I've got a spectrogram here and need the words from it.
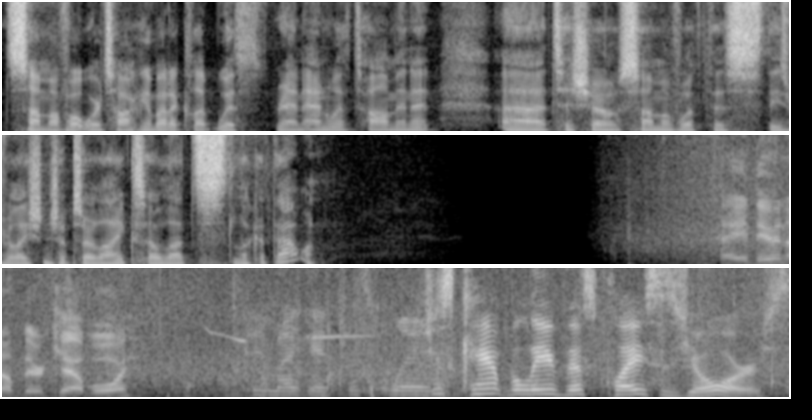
some of what we're talking about. A clip with Wrenn and with Tom in it uh, to show some of what this these relationships are like. So let's look at that one. How you doing up there, cowboy? Just can't believe this place is yours.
